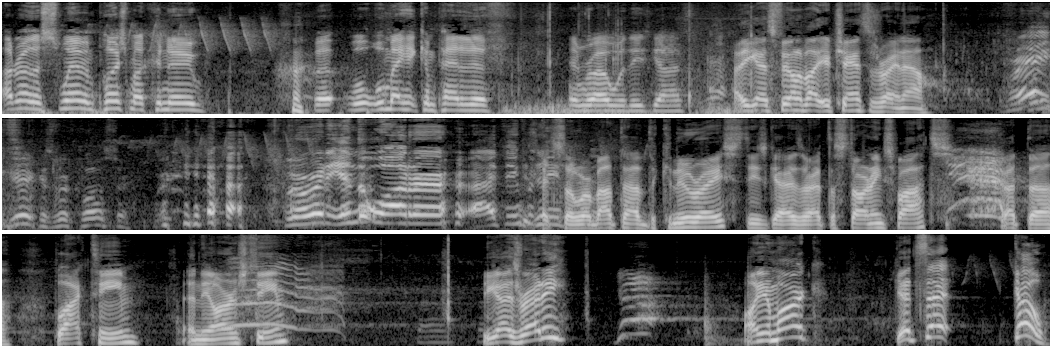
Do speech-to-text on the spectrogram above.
I'd rather swim and push my canoe, but we'll, we'll make it competitive and row with these guys. How you guys feeling about your chances right now? Great. Pretty good, because we're closer. yeah, we're already in the water. I think we So we're about to have the canoe race. These guys are at the starting spots. Got the black team and the orange team. You guys ready? Yeah. On your mark, get set, go.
